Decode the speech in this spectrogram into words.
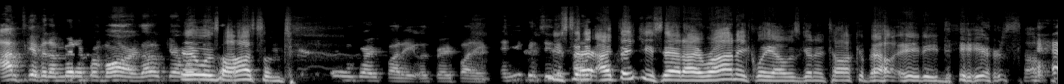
i'm giving a minute for mars i don't care it was awesome it was very funny. It was very funny, and you can see. You said, I think you said, ironically, I was going to talk about ADD or something.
